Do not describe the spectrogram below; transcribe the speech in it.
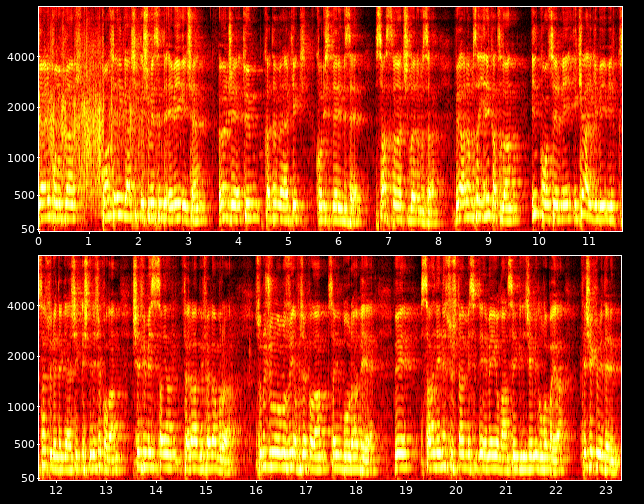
Değerli konuklar, konserin gerçekleşmesinde emeği geçen önce tüm kadın ve erkek koristlerimize, saz sanatçılarımıza ve aramıza yeni katılan ilk konserini iki ay gibi bir kısa sürede gerçekleştirecek olan şefimiz Sayın Ferabi Felamur'a, sunuculuğumuzu yapacak olan Sayın Buğra Bey'e ve sahnenin süslenmesinde emeği olan sevgili Cemil Ulabay'a teşekkür ederim.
